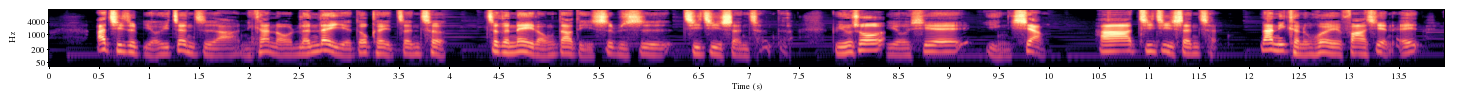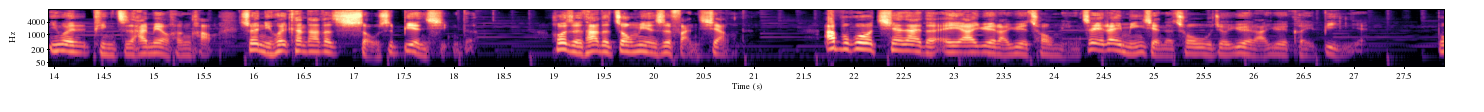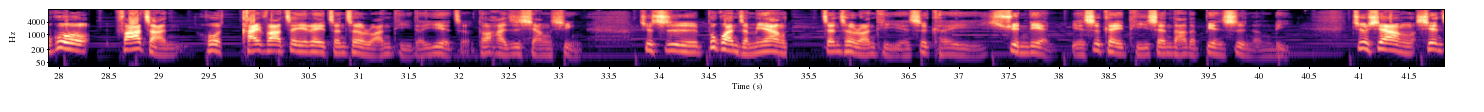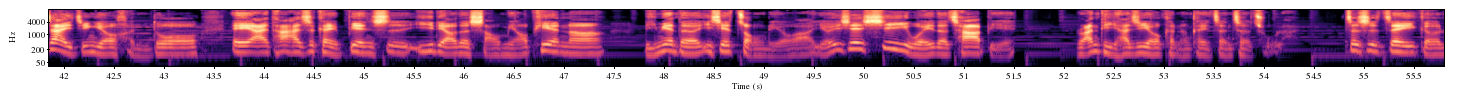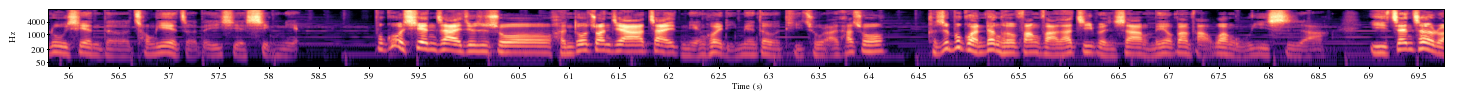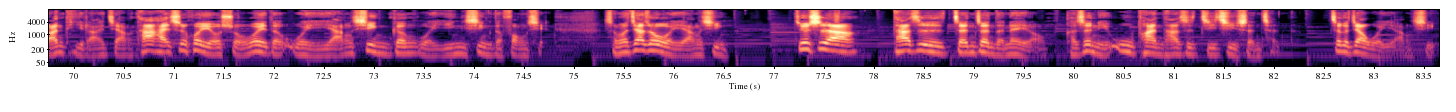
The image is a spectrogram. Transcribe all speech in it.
啊，其实有一阵子啊，你看哦，人类也都可以侦测这个内容到底是不是机器生成的，比如说有些影像。它机器生成，那你可能会发现，诶，因为品质还没有很好，所以你会看他的手是变形的，或者它的纵面是反向的。啊，不过现在的 AI 越来越聪明，这一类明显的错误就越来越可以避免。不过，发展或开发这一类侦测软体的业者都还是相信，就是不管怎么样。侦测软体也是可以训练，也是可以提升它的辨识能力。就像现在已经有很多 AI，它还是可以辨识医疗的扫描片啊，里面的一些肿瘤啊，有一些细微的差别，软体还是有可能可以侦测出来。这是这一个路线的从业者的一些信念。不过现在就是说，很多专家在年会里面都有提出来，他说。可是不管任何方法，它基本上没有办法万无一失啊。以侦测软体来讲，它还是会有所谓的伪阳性跟伪阴性的风险。什么叫做伪阳性？就是啊，它是真正的内容，可是你误判它是机器生成的，这个叫伪阳性。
